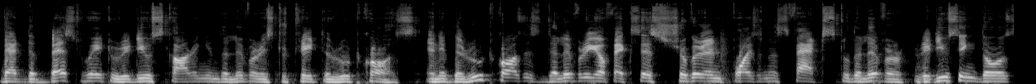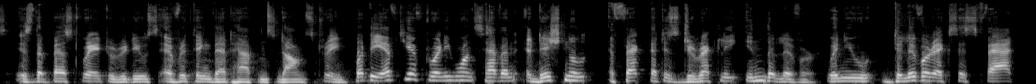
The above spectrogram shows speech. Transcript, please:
that the best way to reduce scarring in the liver is to treat the root cause. And if the root cause is delivery of excess sugar and poisonous fats to the liver, reducing those is the best way to reduce everything that happens downstream. But the FGF21s have an additional effect that is directly in the liver. When you deliver excess fat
